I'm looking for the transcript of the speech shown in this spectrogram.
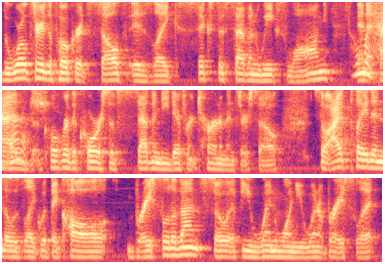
the World Series of Poker itself is like six to seven weeks long, Oh and it has gosh. over the course of 70 different tournaments or so. So I played in those like what they call bracelet events. So if you win one, you win a bracelet,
